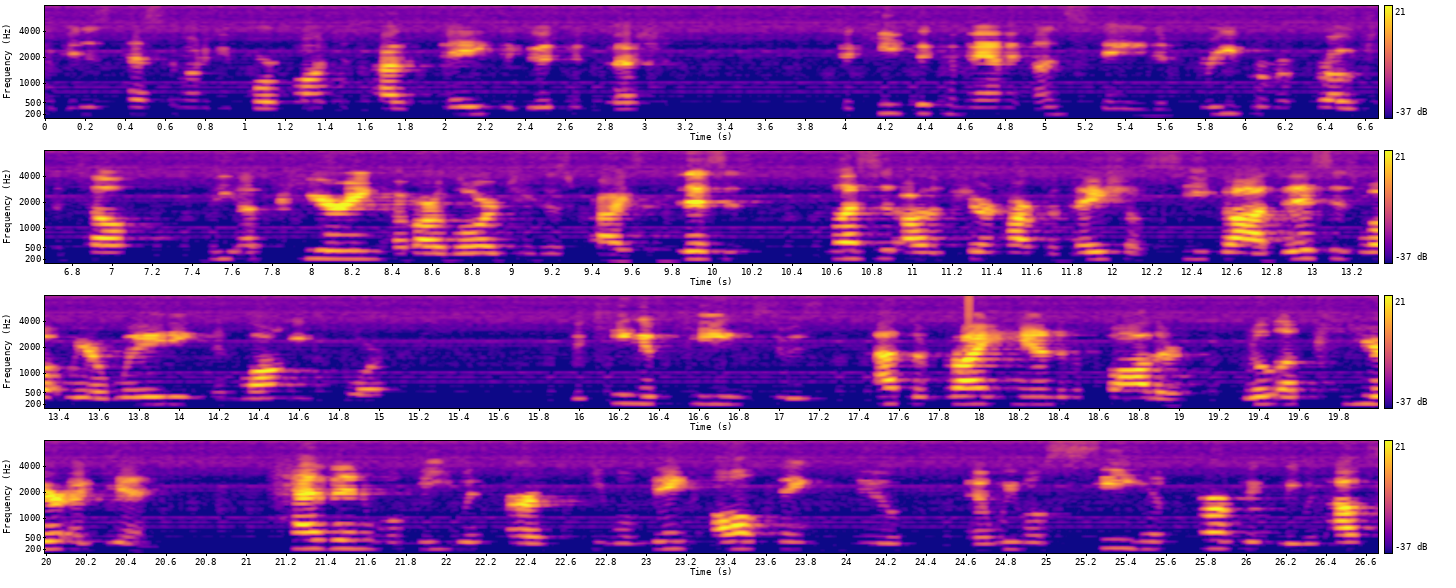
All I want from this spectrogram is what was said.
who in his testimony before Pontius Pilate made the good confession to keep the commandment unstained and free from reproach until the appearing of our Lord Jesus Christ. And this is, blessed are the pure in heart, for they shall see God. This is what we are waiting and longing for. The King of Kings, who is at the right hand of the Father, will appear again. Heaven will meet with earth. He will make all things new, and we will see him perfectly without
